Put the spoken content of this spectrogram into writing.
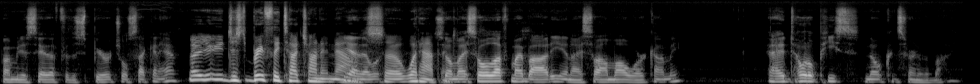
Want me to say that for the spiritual second half? No, you just briefly touch on it now. Yeah, that w- so what happened? So my soul left my body, and I saw them all work on me. I had total peace, no concern of the body.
